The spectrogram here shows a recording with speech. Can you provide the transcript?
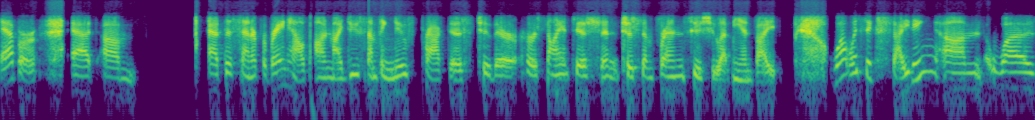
ever at. Um, at the Center for Brain Health on my Do Something New practice to their her scientists and to some friends who she let me invite. What was exciting um, was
